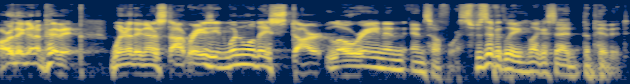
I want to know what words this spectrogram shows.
Are they going to pivot? When are they going to stop raising? When will they start lowering and, and so forth? Specifically, like I said, the pivot.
